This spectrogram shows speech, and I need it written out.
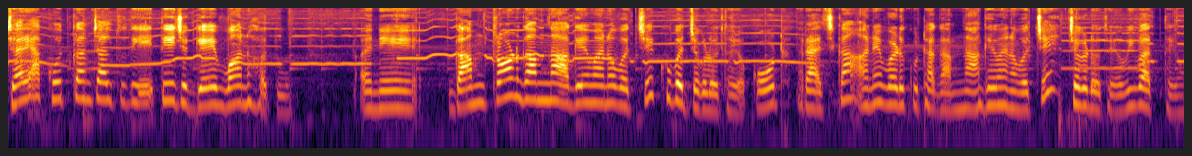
જ્યારે આ ખોદકામ ચાલતું તે તે જગ્યાએ વન હતું અને ગામ, ત્રણ ગામના આગેવાનો વચ્ચે ખૂબ જ ઝઘડો થયો. કોટ, રાજકા અને વડકુઠા ગામના આગેવાનો વચ્ચે ઝઘડો થયો, વિવાદ થયો.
